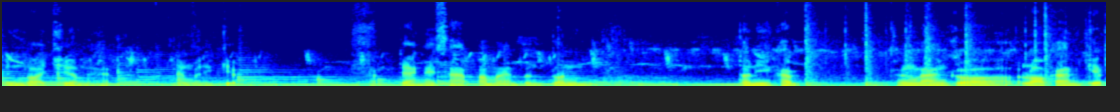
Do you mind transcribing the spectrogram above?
เป็นรอยเชื่อมนะฮะยังไม่ได้เก็บครับแจ้งให้ทราบประมาณเบื้องต้น ตอนนี้ครับ ข้างล่างก็รอการเก็บ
